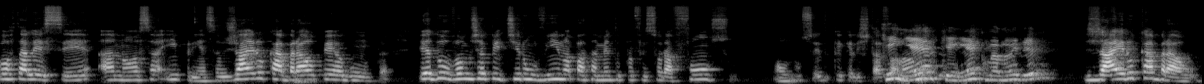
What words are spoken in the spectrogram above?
fortalecer a nossa imprensa. O Jairo Cabral pergunta: Edu, vamos repetir um vinho no apartamento do professor Afonso? Bom, não sei do que, que ele está Quem falando. Quem é? Quem é? Como é o nome dele? Jairo Cabral.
